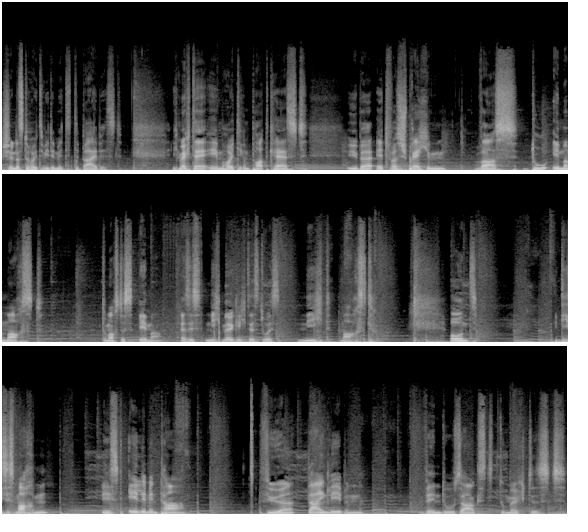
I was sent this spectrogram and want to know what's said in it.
Schön, dass du heute wieder mit dabei bist. Ich möchte im heutigen Podcast über etwas sprechen, was du immer machst. Du machst es immer. Es ist nicht möglich, dass du es nicht machst. Und dieses Machen ist elementar für dein Leben, wenn du sagst, du möchtest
